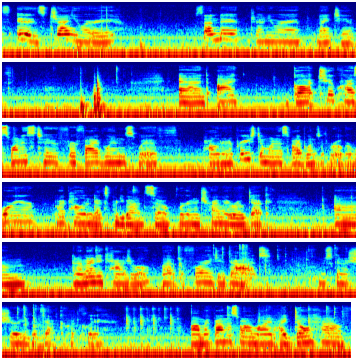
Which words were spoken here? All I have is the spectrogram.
guys, it is January, Sunday, January 19th. And I got two quests. One is to for five wins with Paladin or Priest, and one is five wins with Rogue or Warrior. My Paladin deck's pretty bad, so we're gonna try my Rogue deck. Um, and I'm gonna do casual, but before I do that, I'm just gonna show you the deck quickly. Um, I found this one online. I don't have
